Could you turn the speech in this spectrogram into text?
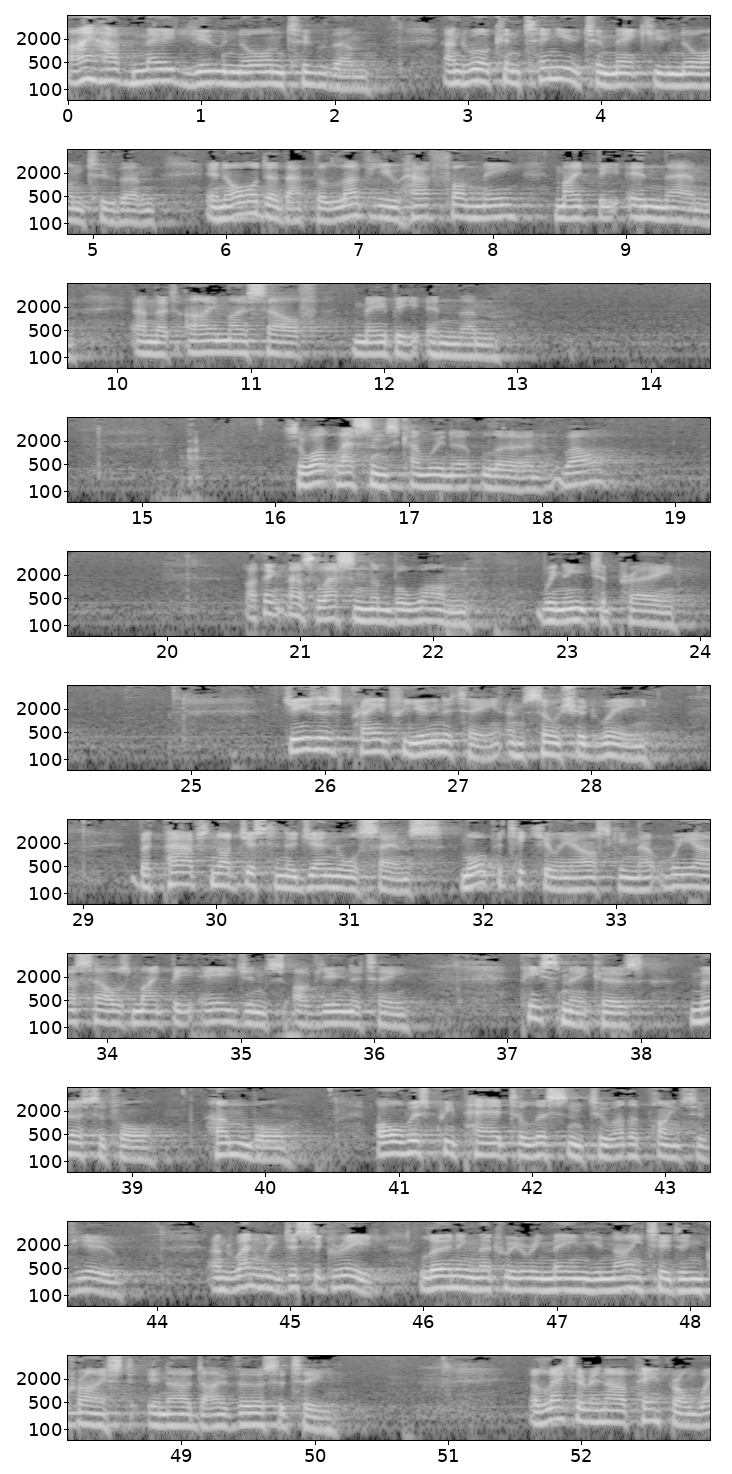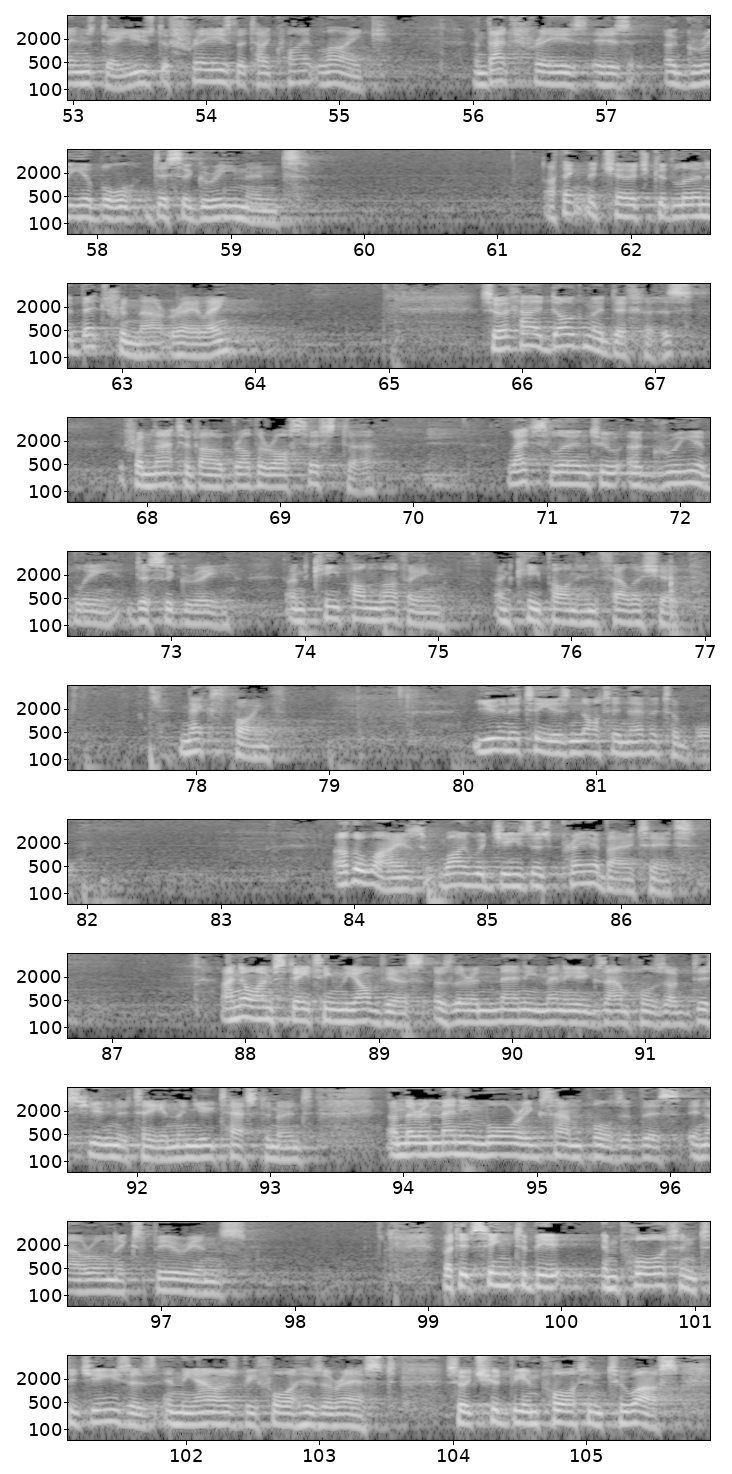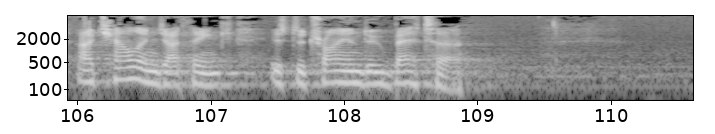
I have made you known to them and will continue to make you known to them in order that the love you have for me might be in them and that I myself may be in them. So what lessons can we learn? Well, I think that's lesson number one. We need to pray. Jesus prayed for unity and so should we but perhaps not just in a general sense, more particularly asking that we ourselves might be agents of unity, peacemakers, merciful, humble, always prepared to listen to other points of view. And when we disagree, learning that we remain united in Christ in our diversity. A letter in our paper on Wednesday used a phrase that I quite like. And that phrase is agreeable disagreement. I think the church could learn a bit from that, really. So if our dogma differs from that of our brother or sister, let's learn to agreeably disagree and keep on loving and keep on in fellowship. Next point. Unity is not inevitable. Otherwise, why would Jesus pray about it? I know I'm stating the obvious as there are many, many examples of disunity in the New Testament and there are many more examples of this in our own experience. But it seemed to be important to Jesus in the hours before his arrest, so it should be important to us. Our challenge, I think, is to try and do better.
